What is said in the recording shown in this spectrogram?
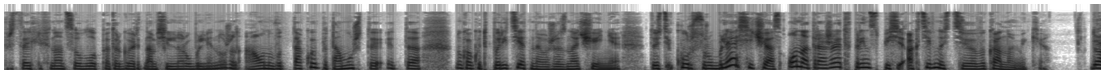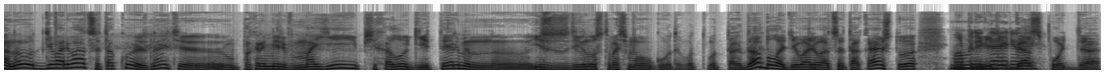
представители финансового блока, который говорит, нам сильно рубль не нужен, а он вот такой, потому что это ну, какое-то паритетное уже значение. То есть курс рубля сейчас, он отражает, в принципе, активность в экономике. Да, ну, девальвация такое, знаете, э, по крайней мере, в моей психологии термин э, из 98 года. Вот, вот тогда была девальвация такая, что Мама, не не приведи горюй. Господь, да.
